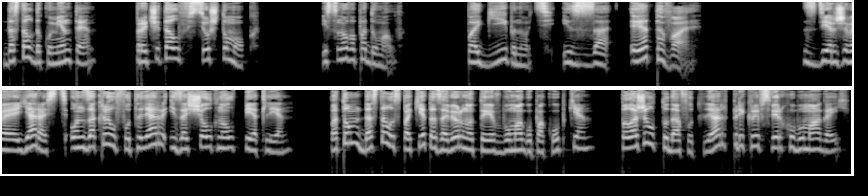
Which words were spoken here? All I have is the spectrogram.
достал документы, прочитал все, что мог. И снова подумал. Погибнуть из-за этого? Сдерживая ярость, он закрыл футляр и защелкнул петли. Потом достал из пакета завернутые в бумагу покупки, положил туда футляр, прикрыв сверху бумагой,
